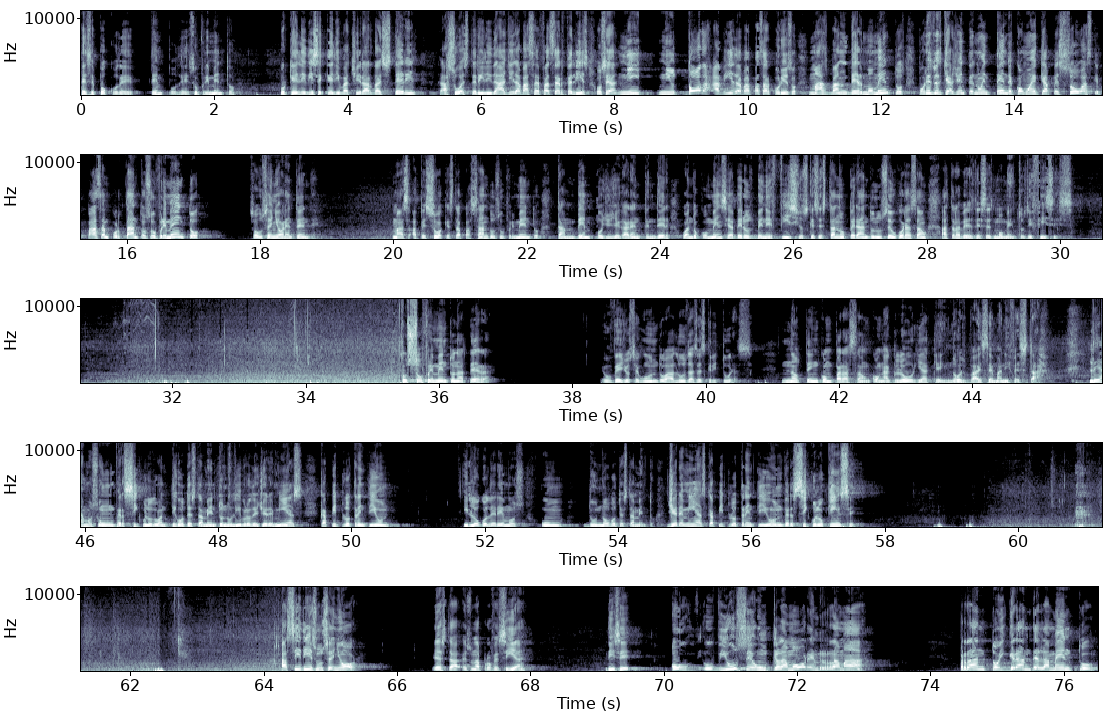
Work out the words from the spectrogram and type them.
Esse pouco de tempo de sofrimento, porque Ele disse que Ele vai tirar da estéril a sua esterilidade e la vai fazer feliz. Ou seja, nem, nem toda a vida vai passar por isso, mas vão ver momentos. Por isso é que a gente não entende como é que há pessoas que passam por tanto sofrimento. Só o Senhor entende. Mas a pessoa que está passando o sofrimento também pode chegar a entender quando comece a ver os benefícios que se estão operando no seu coração através desses momentos difíceis. O sofrimento na terra, eu vejo segundo a luz das Escrituras, não tem comparação com a glória que em nós vai se manifestar. Leamos um versículo do Antigo Testamento no livro de Jeremias, capítulo 31, e logo leremos um do Novo Testamento. Jeremias, capítulo 31, versículo 15. Así dice un Señor. Esta es una profecía. Dice, hubiese un clamor en Ramá, pranto y grande lamento.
